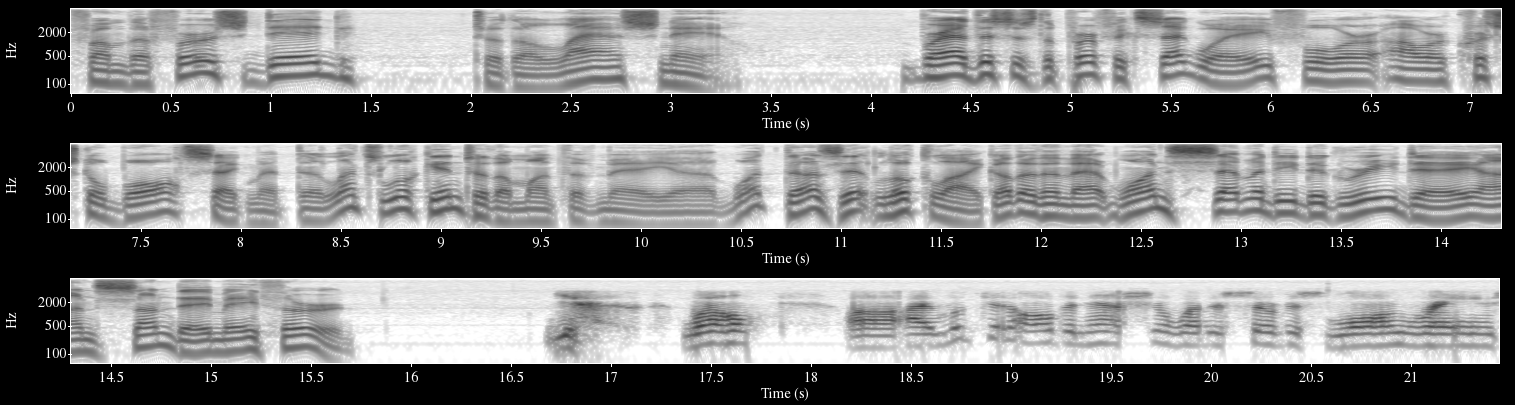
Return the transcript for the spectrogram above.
from the first dig to the last nail. Brad, this is the perfect segue for our crystal ball segment. Uh, let's look into the month of May. Uh, what does it look like other than that 170 degree day on Sunday, May 3rd? Yeah, well, uh, I looked at all the National Weather Service long range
